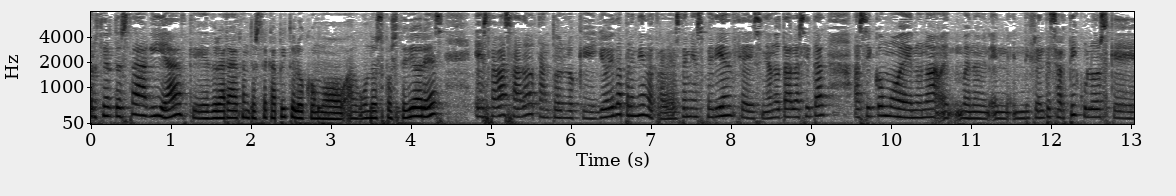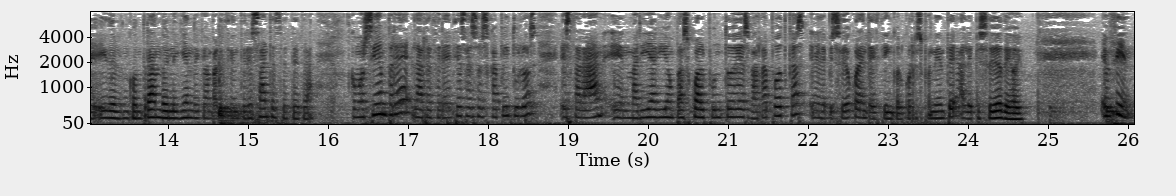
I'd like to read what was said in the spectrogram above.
Por cierto, esta guía, que durará tanto este capítulo como algunos posteriores, está basado tanto en lo que yo he ido aprendiendo a través de mi experiencia diseñando tablas y tal, así como en, una, bueno, en, diferentes artículos que he ido encontrando y leyendo y que me han parecido interesantes, etcétera. Como siempre, las referencias a esos capítulos estarán en maria-pascual.es barra podcast en el episodio 45, el correspondiente al episodio de hoy. En fin,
